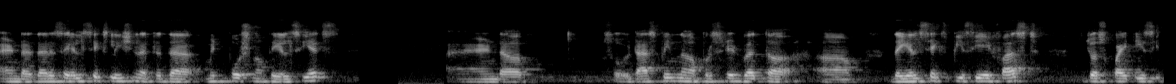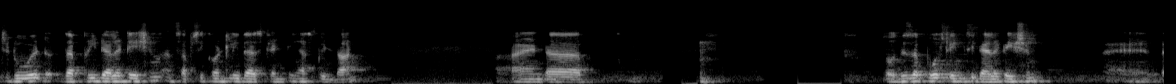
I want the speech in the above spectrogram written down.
and uh, there is a LCX lesion at the mid portion of the LCX. And uh, so it has been uh, proceeded with uh, uh, the LCX PCI first, which was quite easy to do it, the pre-dilatation, and subsequently the stenting has been done. And uh, so this is a post-NC dilatation. And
